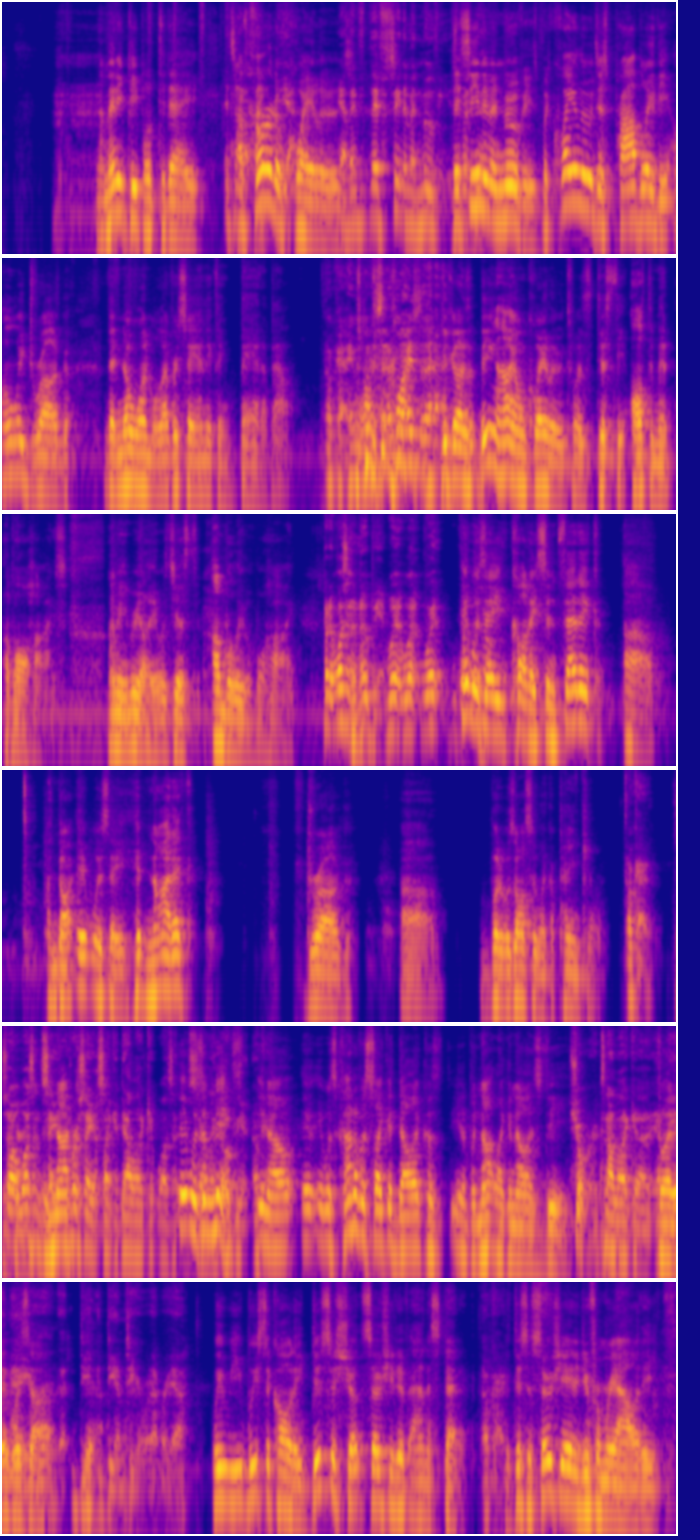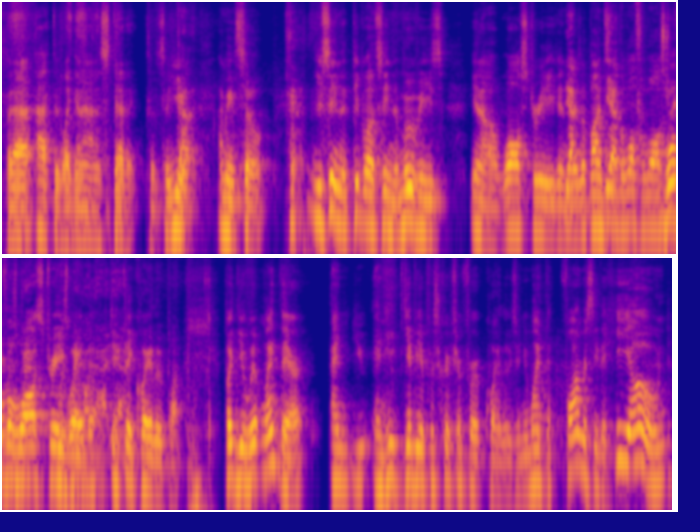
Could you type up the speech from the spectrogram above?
Mm-hmm. Now, many people today It's have heard of yeah. Quaaludes. Yeah, they've they've seen them in movies. They've seen they- him in movies, but Quaaludes is probably the only drug that no one will ever say anything bad about. Okay, why is that? Why is that? Because being high on Quaaludes was just the ultimate of all highs. I mean, really, it was just unbelievable high. But it wasn't an opiate. What? What? What? It was a called a synthetic. Uh, a, it was a hypnotic drug, uh, but it was also like a painkiller. okay. So Okay. it wasn't say, not- per se a psychedelic. It wasn't. It was a mix. Okay. you know. It, it was kind of a psychedelic, because you know, but not like an LSD. Sure, it's not like a But it was, uh, D- yeah. DMT or whatever. Yeah. We, we we used to call it a dissociative anesthetic. Okay. It disassociated you from reality, but acted like an anesthetic. So, you. I mean, so you've seen the people have seen the movies, you know, Wall Street, and Yeah. there's a bunch. Yeah, of, the Wolf of Wall Street. Wolf of big- Wall Street, was where the, that, yeah. big Quaalude part. But you went, went there, and you and he'd give you a prescription for Quaaludes, and you went to pharmacy that he owned,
